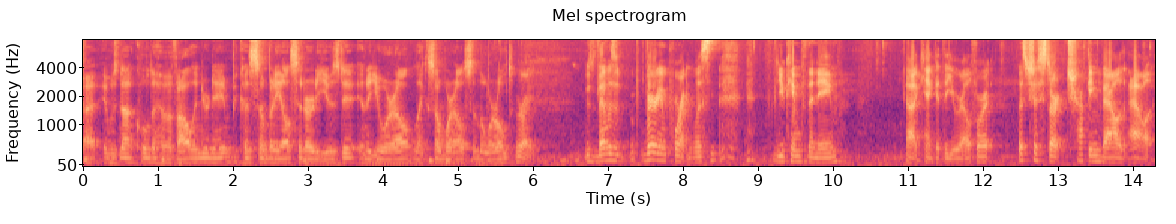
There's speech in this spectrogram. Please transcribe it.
uh, it was not cool to have a vowel in your name because somebody else had already used it in a URL, like somewhere else in the world. Right. That was very important. Was you came with a name? I can't get the URL for it. Let's just start chucking vowels out,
